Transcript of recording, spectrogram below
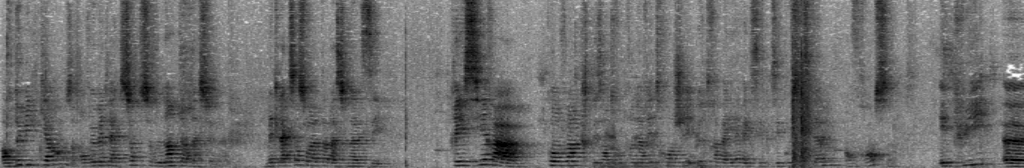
en 2015, on veut mettre l'accent sur l'international. Mettre l'accent sur l'international, c'est réussir à convaincre des entrepreneurs étrangers de travailler avec ces écosystèmes en France et puis euh,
